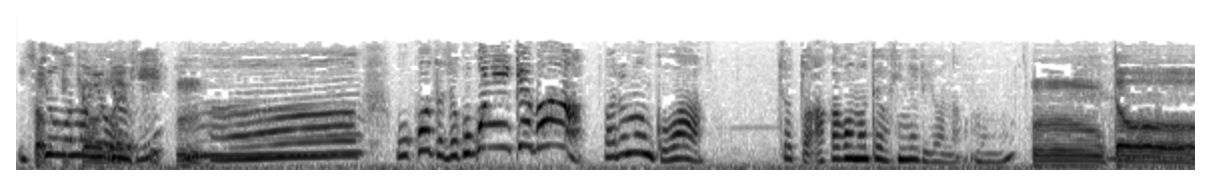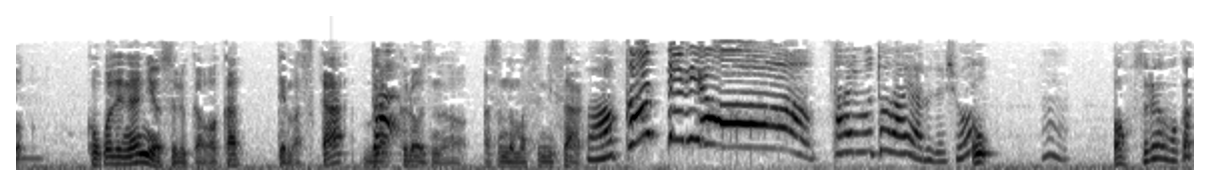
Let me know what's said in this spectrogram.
異教の容器？うんあー。わかった。じゃあここに行けば、バルムンクは、ちょっと赤子の手をひねるようなもん？うーんと、ここで何をするか分かってますか？ブラックローズの浅野真澄さん。わかってるよータイムトライアルでしょ？おうん。あ、それは分かっ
